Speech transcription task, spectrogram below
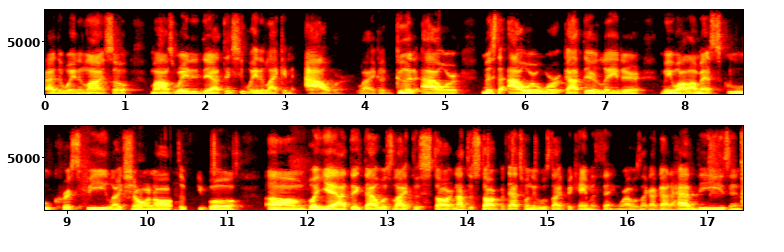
had to wait in line. So mom's waited there. I think she waited like an hour, like a good hour. Missed the hour of work. Got there later. Meanwhile, I'm at school, crispy, like showing off to people. Um, but yeah, I think that was like the start, not the start, but that's when it was like became a thing where I was like, I gotta have these, and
